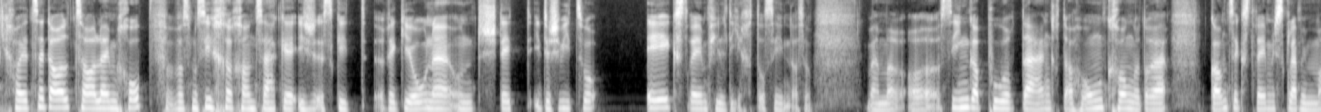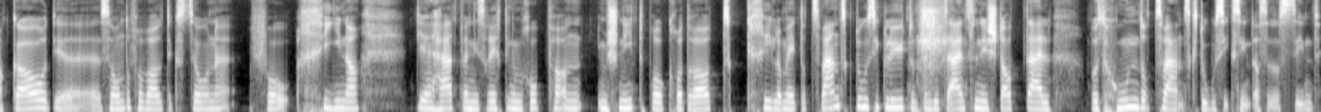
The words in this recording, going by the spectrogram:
Ich habe jetzt nicht alle Zahlen im Kopf. Was man sicher kann sagen ist, es gibt Regionen und Städte in der Schweiz, die extrem viel dichter sind. Also wenn man an Singapur denkt, an Hongkong oder ganz extrem ist es glaube ich in Macau, die Sonderverwaltungszone von China, die hat, wenn ich es richtig im Kopf habe, im Schnitt pro Quadratkilometer 20'000 Leute und dann gibt es einzelne Stadtteile, wo es 120'000 sind. Also das sind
